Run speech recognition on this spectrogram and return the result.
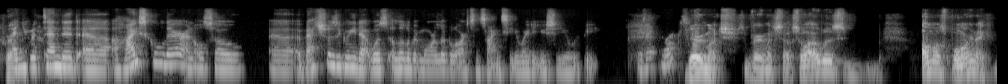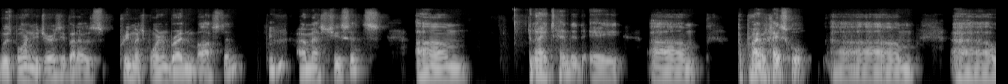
Correct. And you attended a, a high school there and also uh, a bachelor's degree that was a little bit more liberal arts and science, the way that UCU would be. Is that correct? Very much, very much so. So I was almost born. I was born in New Jersey, but I was pretty much born and bred in Boston, mm-hmm. uh, Massachusetts. Um, and I attended a um, a private high school um, uh,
